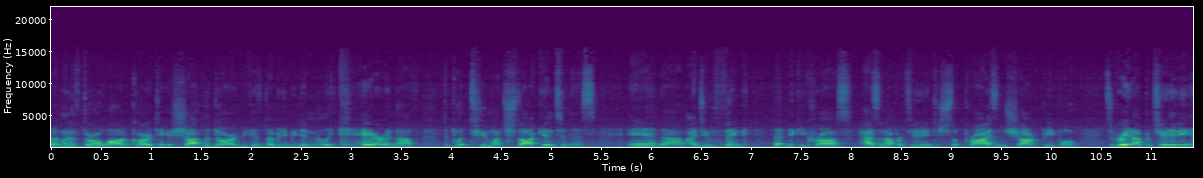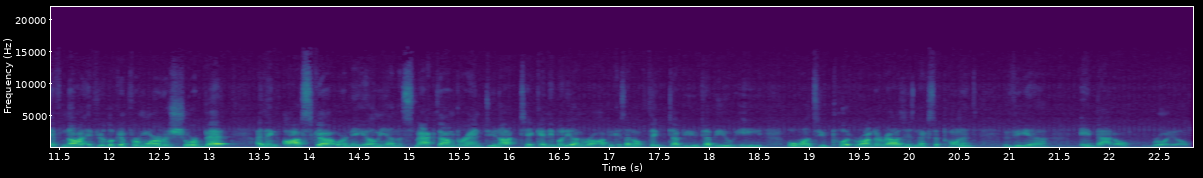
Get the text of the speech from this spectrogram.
But I'm going to throw a wild card, take a shot in the dark because WWE didn't really care enough to put too much stock into this. And um, I do think that Nikki Cross has an opportunity to surprise and shock people. It's a great opportunity. If not, if you're looking for more of a sure bet, I think Asuka or Naomi on the SmackDown brand. Do not take anybody on Raw because I don't think WWE will want to put Ronda Rousey's next opponent via a battle royal.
